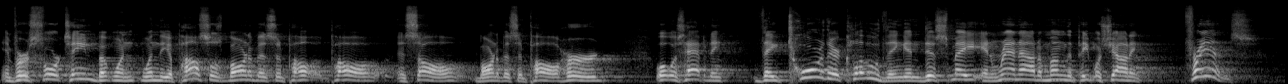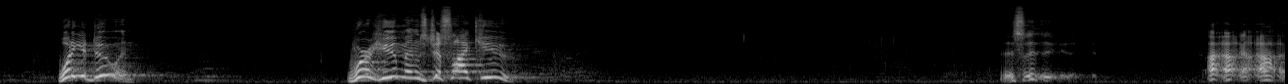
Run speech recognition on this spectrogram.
In verse 14, but when, when the apostles Barnabas and Paul, Paul and Saul, Barnabas and Paul heard what was happening, they tore their clothing in dismay and ran out among the people shouting, Friends, what are you doing? We're humans just like you. This, I, I,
